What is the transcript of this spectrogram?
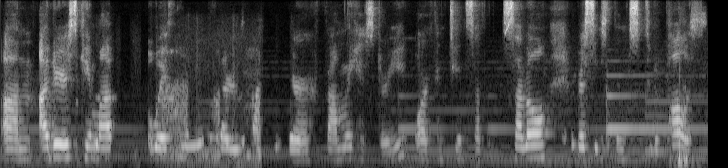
Um, others came up with names that reflected their family history or contained subtle resistance to the policy.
